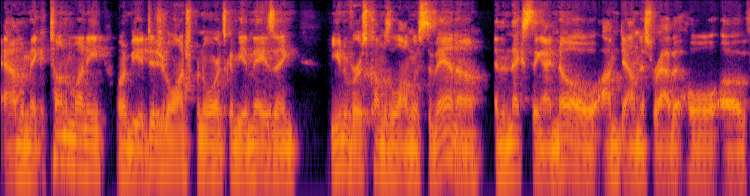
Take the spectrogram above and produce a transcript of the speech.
and i'm going to make a ton of money. I'm going to be a digital entrepreneur. It's going to be amazing. The universe comes along with savannah and the next thing i know i'm down this rabbit hole of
